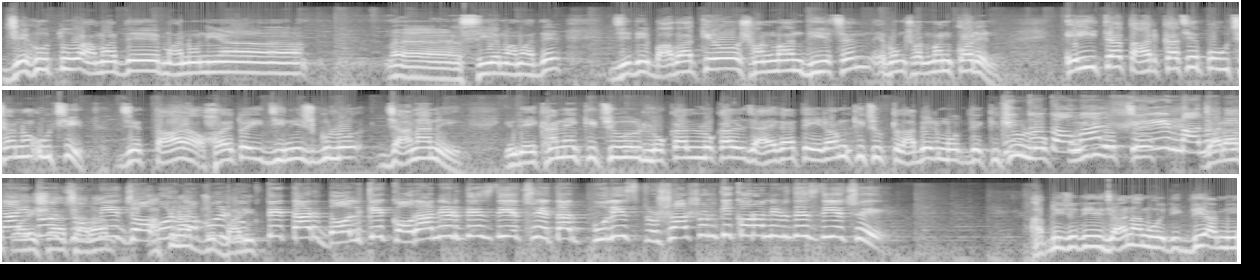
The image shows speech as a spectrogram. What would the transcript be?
যেহেতু আমাদের মাননীয় সিএম আমাদের, যিনি বাবাকেও সম্মান দিয়েছেন এবং সম্মান করেন এইটা তার কাছে পৌঁছানো উচিত যে তার হয়তো এই জিনিসগুলো জানা নেই। কিন্তু এখানে কিছু লোকাল লোকাল জায়গাতে এরম কিছু ক্লাবের মধ্যে কিছু লোক তৈরি হচ্ছে যারা পয়সা ছাড়া আপনার বাড়িতে তার দলকে করা নির্দেশ দিয়েছে তার পুলিশ প্রশাসনকে করা নির্দেশ দিয়েছে। আপনি যদি যান আমি ওই দিক দিয়ে আমি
